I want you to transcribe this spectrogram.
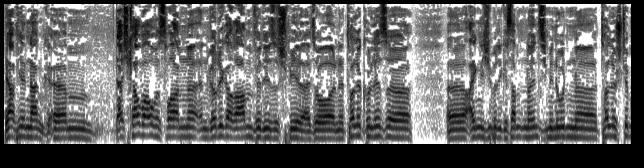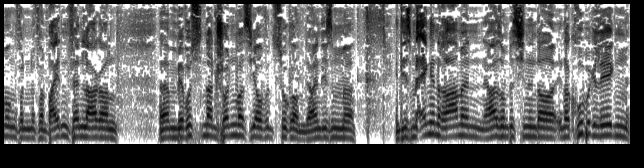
Ja, vielen Dank. Ähm, ja, ich glaube auch, es war ein, ein, würdiger Rahmen für dieses Spiel. Also eine tolle Kulisse, äh, eigentlich über die gesamten 90 Minuten, äh, tolle Stimmung von, von beiden Fanlagern. Ähm, wir wussten dann schon, was hier auf uns zukommt. Ja, in diesem, äh, in diesem engen Rahmen, ja, so ein bisschen in der, in der Grube gelegen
